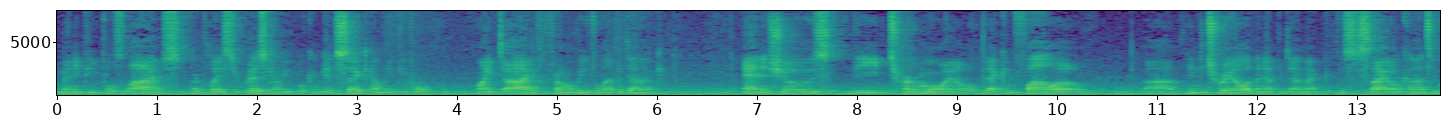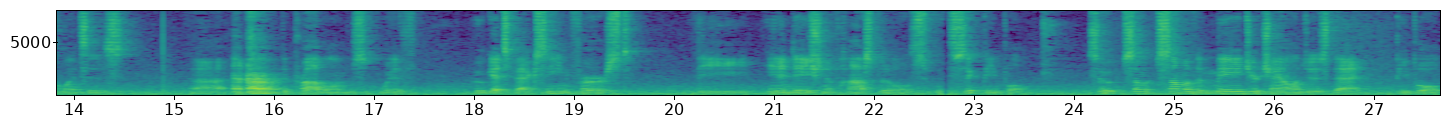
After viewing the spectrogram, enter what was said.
many people's lives are placed at risk, how many people can get sick, how many people might die from a lethal epidemic. And it shows the turmoil that can follow uh, in the trail of an epidemic, the societal consequences, uh, the problems with who gets vaccine first, the inundation of hospitals sick people. So some, some of the major challenges that people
